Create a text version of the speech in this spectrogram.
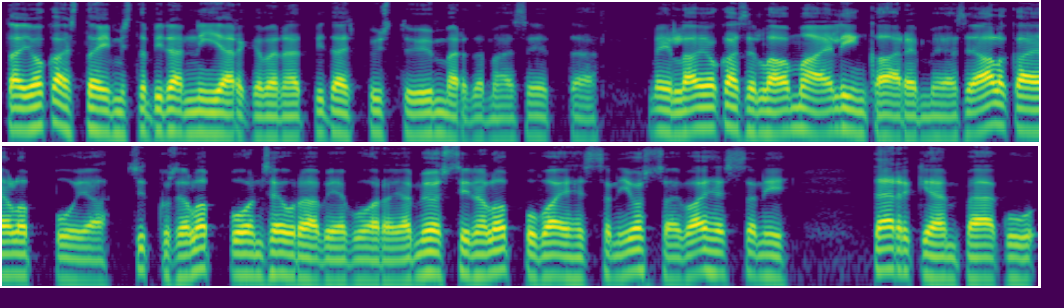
tai jokaista ihmistä pidän niin järkevänä, että pitäisi pystyä ymmärtämään se, että meillä on jokaisella oma elinkaaremme ja se alkaa ja loppuu ja sitten kun se loppuu on seuraavia vuoroja. Myös siinä loppuvaiheessa, niin jossain vaiheessa niin tärkeämpää kuin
